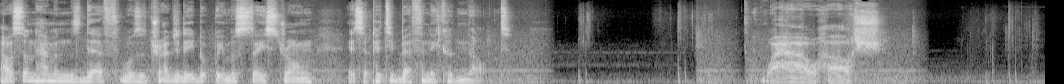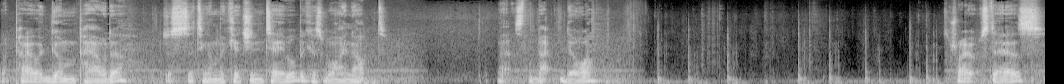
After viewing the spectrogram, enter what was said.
Our son Hammond's death was a tragedy, but we must stay strong. It's a pity Bethany could not. Wow, harsh. A pile of gunpowder just sitting on the kitchen table because why not? That's the back door. Let's try upstairs.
